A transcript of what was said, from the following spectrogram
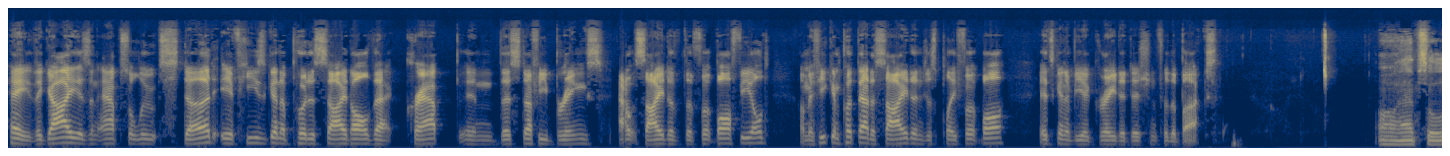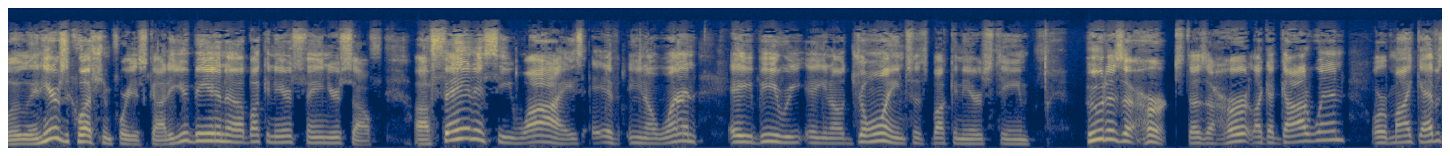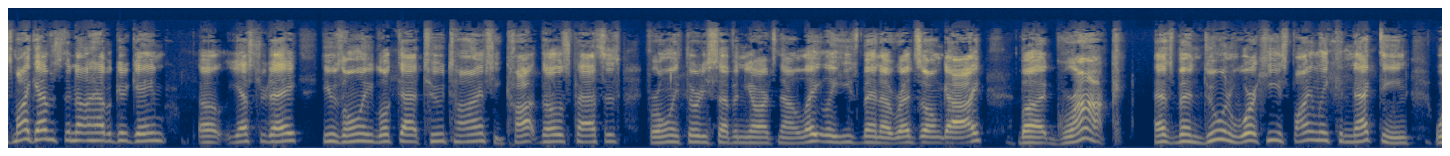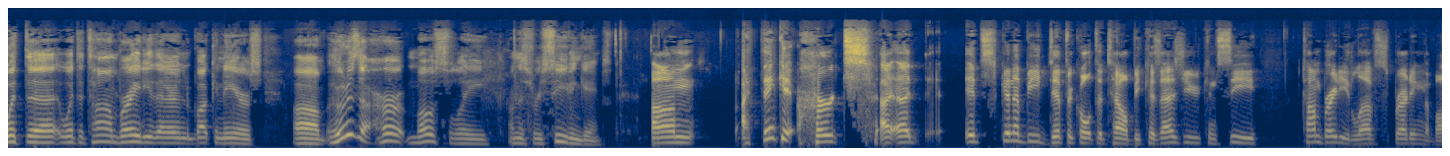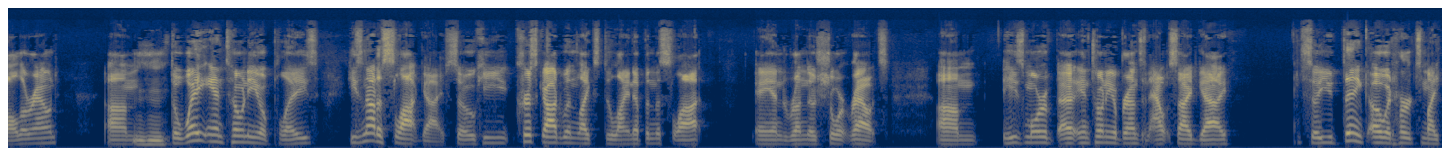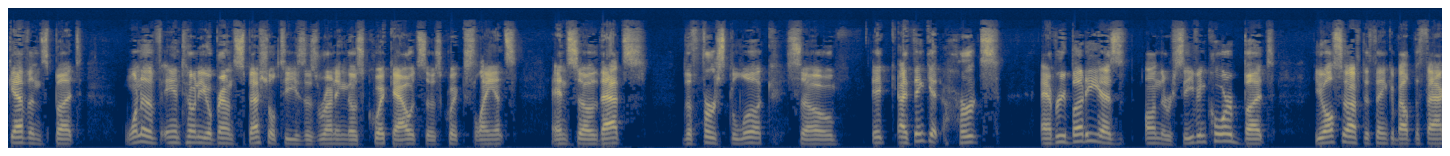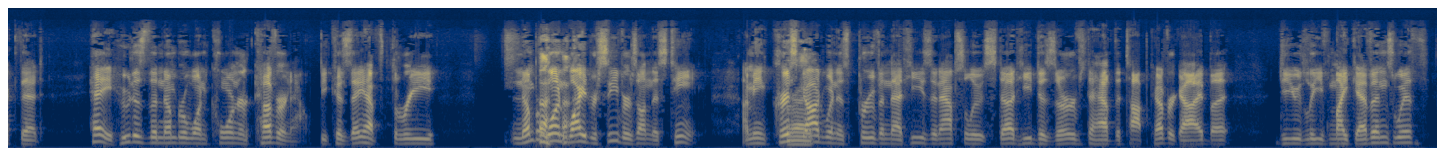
hey, the guy is an absolute stud. If he's going to put aside all that crap and the stuff he brings outside of the football field, um, if he can put that aside and just play football, it's going to be a great addition for the Bucks. Oh, absolutely. And here's a question for you, Scotty. You being a Buccaneers fan yourself, uh, fantasy wise, if you know when AB re, you know joins this Buccaneers team, who does it hurt? Does it hurt like a Godwin or Mike Evans? Mike Evans did not have a good game uh, yesterday. He was only looked at two times. He caught those passes for only 37 yards. Now, lately, he's been a red zone guy, but Gronk has been doing work. He's finally connecting with the with the Tom Brady that are in the Buccaneers. Um, who does it hurt mostly on this receiving games? Um, I think it hurts. I, I, it's going to be difficult to tell because, as you can see, Tom Brady loves spreading the ball around. Um, mm-hmm. The way Antonio plays, he's not a slot guy. So he Chris Godwin likes to line up in the slot and run those short routes. Um, he's more uh, Antonio Brown's an outside guy. So you'd think, oh, it hurts Mike Evans, but one of Antonio Brown's specialties is running those quick outs, those quick slants, and so that's the first look. So it, I think it hurts everybody as on the receiving corps, but you also have to think about the fact that, hey, who does the number one corner cover now? Because they have three number one wide receivers on this team. I mean, Chris right. Godwin has proven that he's an absolute stud. He deserves to have the top cover guy, but do you leave Mike Evans with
